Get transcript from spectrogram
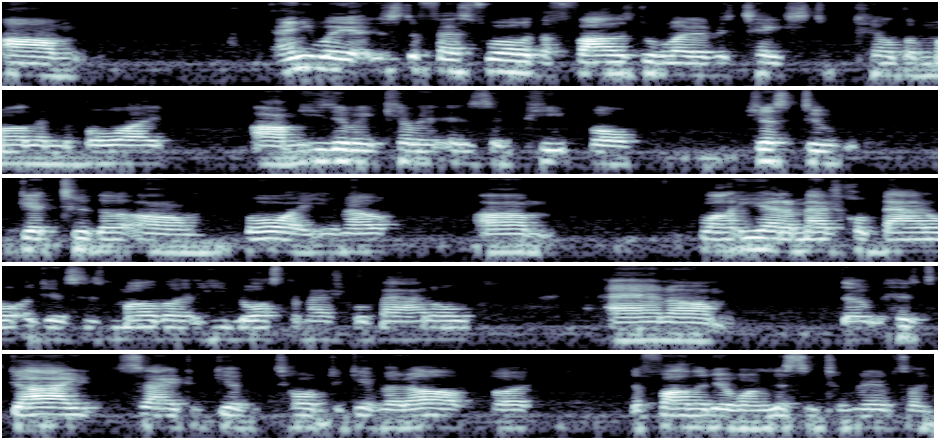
Um. Anyway, just to fast forward, the father's doing whatever it takes to kill the mother and the boy. Um, he's even killing innocent people just to get to the um boy. You know. Um, while he had a magical battle against his mother, he lost the magical battle, and um, the, his guy decided to give told him to give it up, but the father didn't want to listen to him, so he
